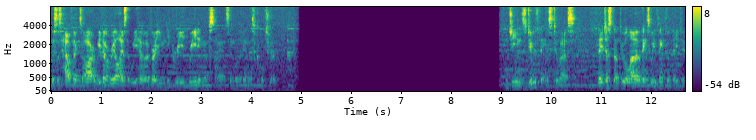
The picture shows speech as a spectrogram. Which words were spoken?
This is how things are. We don't realize that we have a very unique re reading of science in, the, in this culture. Genes do things to us. They just don't do a lot of the things we think that they do.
